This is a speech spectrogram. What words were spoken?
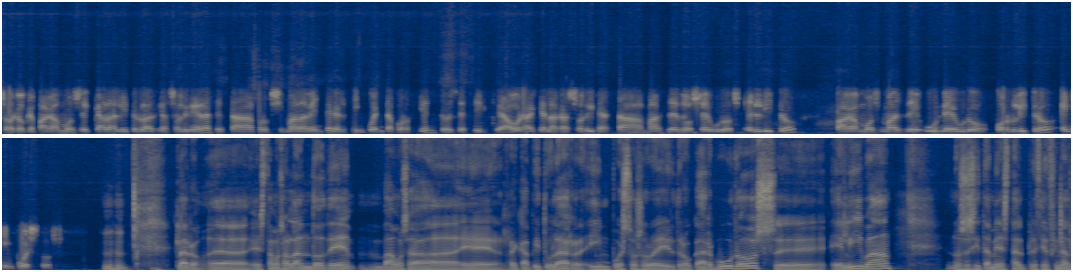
sobre lo que pagamos de cada litro de las gasolineras, está aproximadamente en el 50%. Es decir, que ahora que la gasolina está a más de dos euros el litro, pagamos más de un euro por litro en impuestos. Claro, eh, estamos hablando de, vamos a eh, recapitular, impuestos sobre hidrocarburos, eh, el IVA, no sé si también está el precio final,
